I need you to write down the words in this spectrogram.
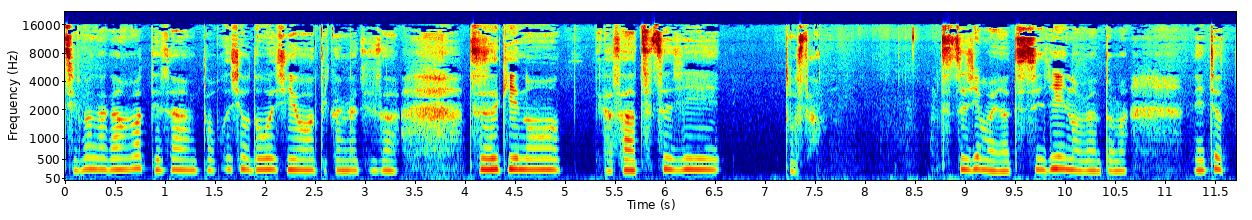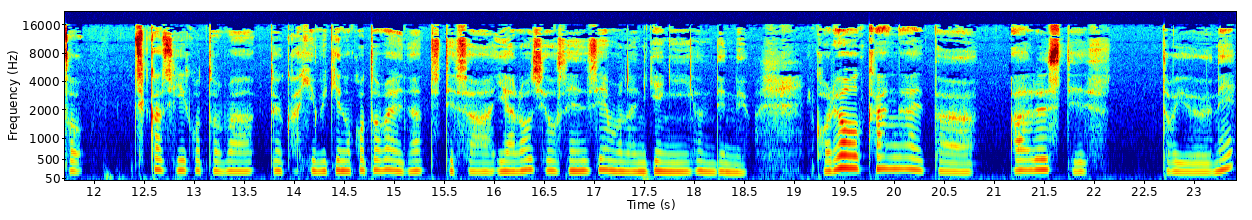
自分が頑張ってさどうしようどうしようって考えてさ続きのがさツツジとさツツジものツツジの分とまあねちょっと近しい言葉というか響きの言葉になっててさいやロシオ先生も何気に踏んでんのよこれを考えた R ステスというね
